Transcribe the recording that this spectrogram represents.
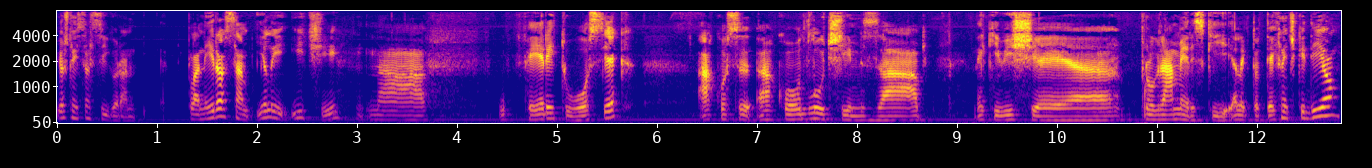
još nisam siguran. Planirao sam ili ići na u Ferit u Osijek, ako, se, ako odlučim za neki više programerski elektrotehnički dio,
